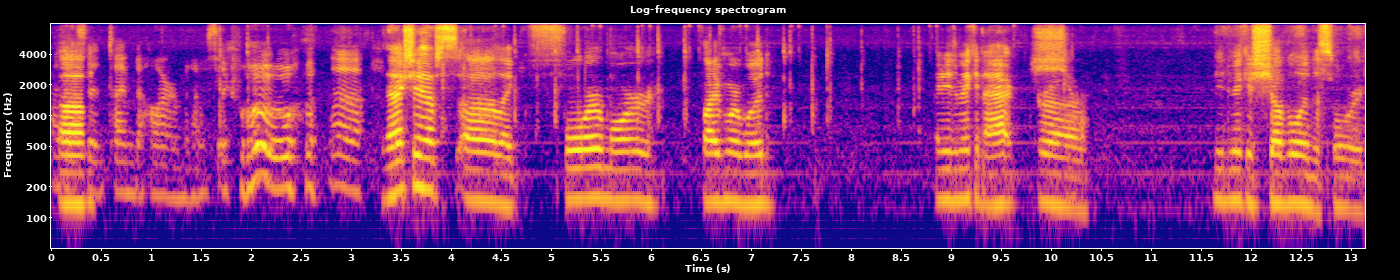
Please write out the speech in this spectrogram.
I Um, thought said time to harm, and I was like, whoa. I actually have uh like four more, five more wood. I need to make an axe or uh, need to make a shovel and a sword.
